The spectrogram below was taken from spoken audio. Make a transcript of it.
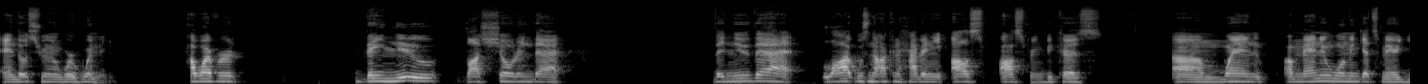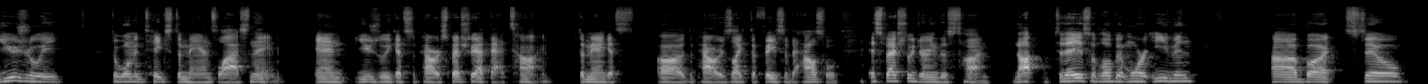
and those children were women. However, they knew Lot's children that they knew that Lot was not going to have any offspring because um, when a man and woman gets married, usually the woman takes the man's last name and usually gets the power, especially at that time. The man gets uh, the power is like the face of the household, especially during this time. Not today; it's a little bit more even, uh, but still,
